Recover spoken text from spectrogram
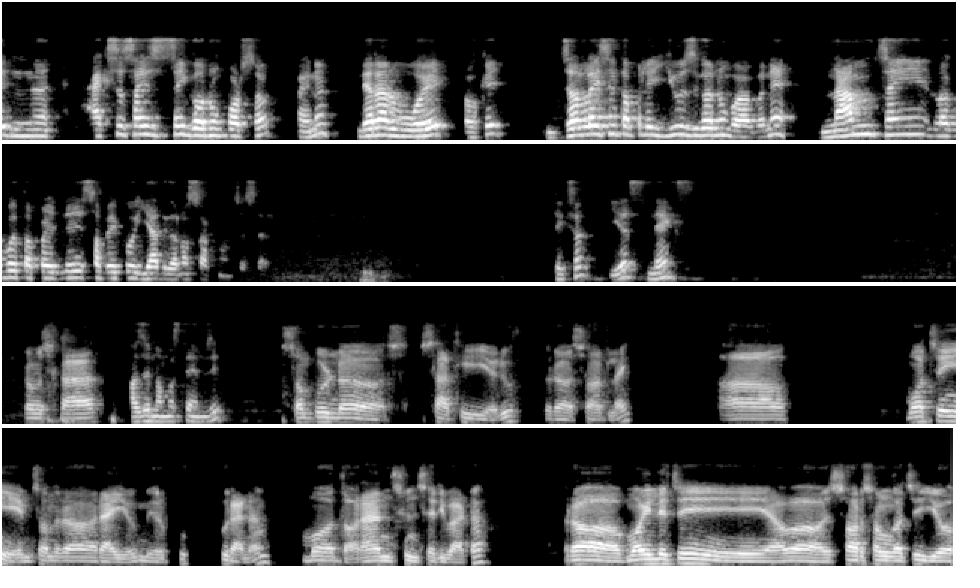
एक्सर्साइज चाहिँ गर्नुपर्छ होइन? देयर आर वे ओके जसलाई चाहिँ तपाईँले युज गर्नुभयो भने नाम चाहिँ लगभग तपाईँले सबैको याद गर्न सक्नुहुन्छ सर। ठिक छ? यस नेक्स्ट नमस्कार। हजुर नमस्ते एमजी सम्पूर्ण साथीहरू र सरलाई। म चाहिँ हेमचन्द्र राई हो मेरो पुरा नाम। म धरान सुनसरीबाट। र मैले चाहिँ अब सरसँग चाहिँ यो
